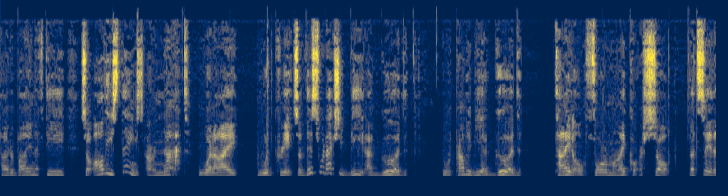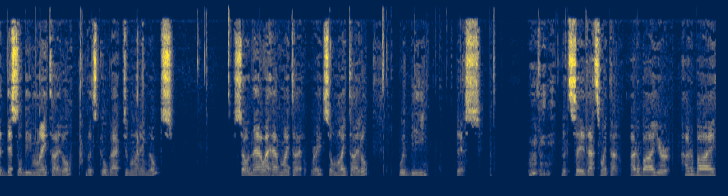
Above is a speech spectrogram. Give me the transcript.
how to buy NFT so all these things are not what I would create. So this would actually be a good it would probably be a good title for my course. So let's say that this will be my title. Let's go back to my notes. So now I have my title right? So my title would be this let's say that's my title. How to buy your how to buy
